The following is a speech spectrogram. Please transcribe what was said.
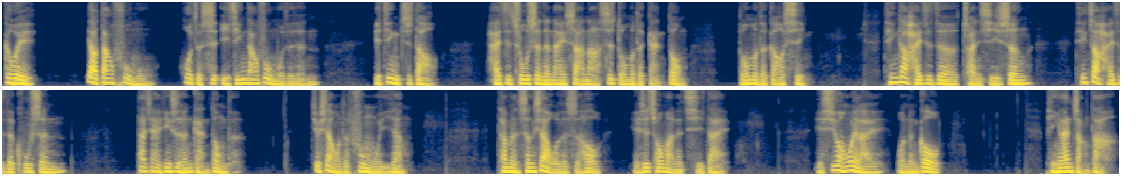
各位要当父母，或者是已经当父母的人，一定知道孩子出生的那一刹那是多么的感动，多么的高兴。听到孩子的喘息声，听到孩子的哭声，大家一定是很感动的。就像我的父母一样，他们生下我的时候也是充满了期待，也希望未来我能够平安长大。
